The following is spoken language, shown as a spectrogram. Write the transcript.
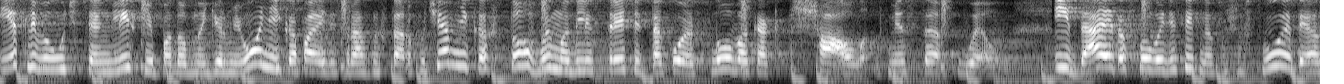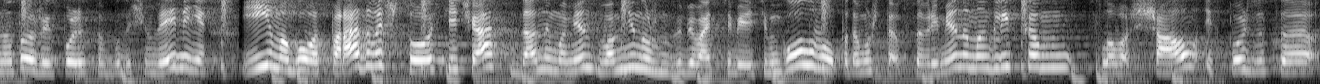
Если вы учите английский подобно Гермионе и копаетесь в разных старых учебниках, то вы могли встретить такое слово, как shall вместо will. И да, это слово действительно существует, и оно тоже используется в будущем времени. И могу вас порадовать, что сейчас, в данный момент, вам не нужно забивать себе этим голову, потому что в современном английском слово shall используется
